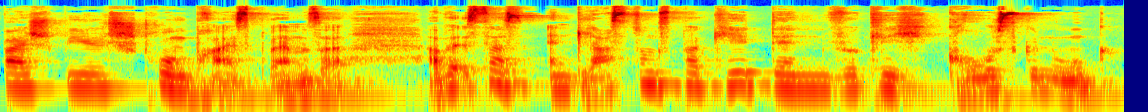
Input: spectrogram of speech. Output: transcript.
Beispiel Strompreisbremse. Aber ist das Entlastungspaket denn wirklich groß genug?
